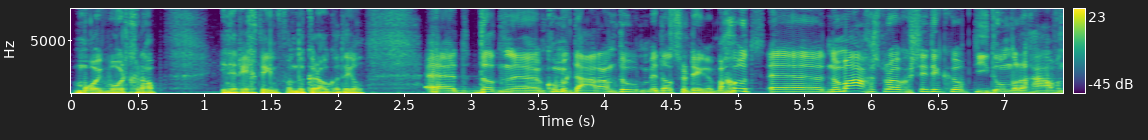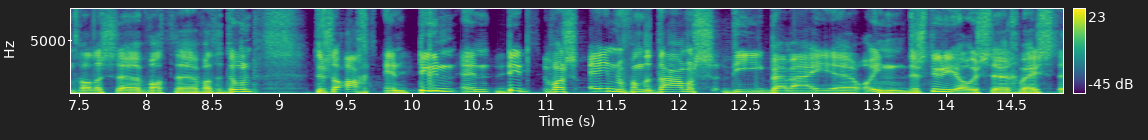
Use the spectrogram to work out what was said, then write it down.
mooi woordgrap in de richting van de krokodil. Uh, dan uh, kom ik daaraan toe met dat soort dingen. Maar goed, uh, normaal gesproken zit ik op die donderdagavond wel eens wat, wat te doen. Tussen 8 en 10. En dit was een van de dames die bij mij in de studio is geweest.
